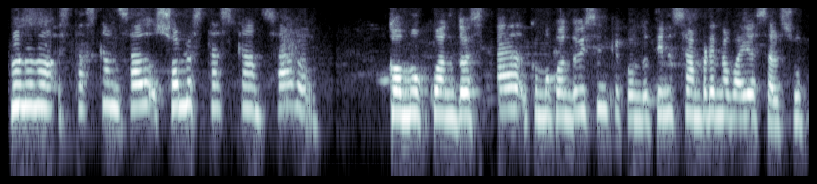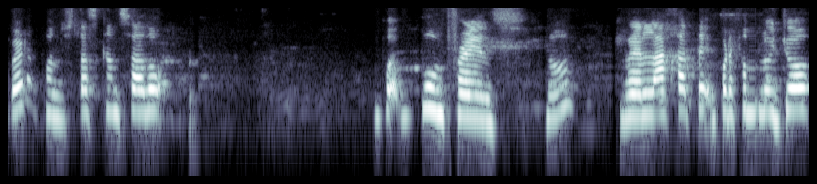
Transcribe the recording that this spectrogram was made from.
No, no, no, estás cansado, solo estás cansado. Como cuando, está, como cuando dicen que cuando tienes hambre no vayas al súper, cuando estás cansado, boom, friends, ¿no? Relájate. Por ejemplo, yo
